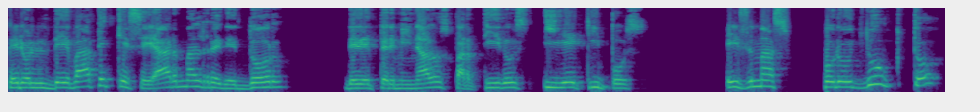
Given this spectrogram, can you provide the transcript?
Pero el debate que se arma alrededor de determinados partidos y equipos es más producto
